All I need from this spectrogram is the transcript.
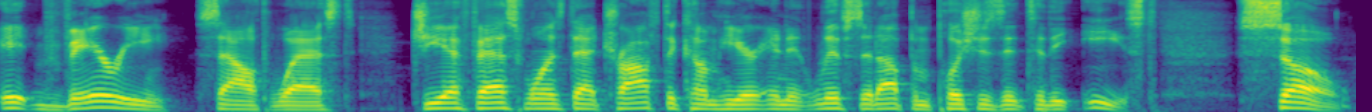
it very southwest. GFS wants that trough to come here and it lifts it up and pushes it to the east. So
